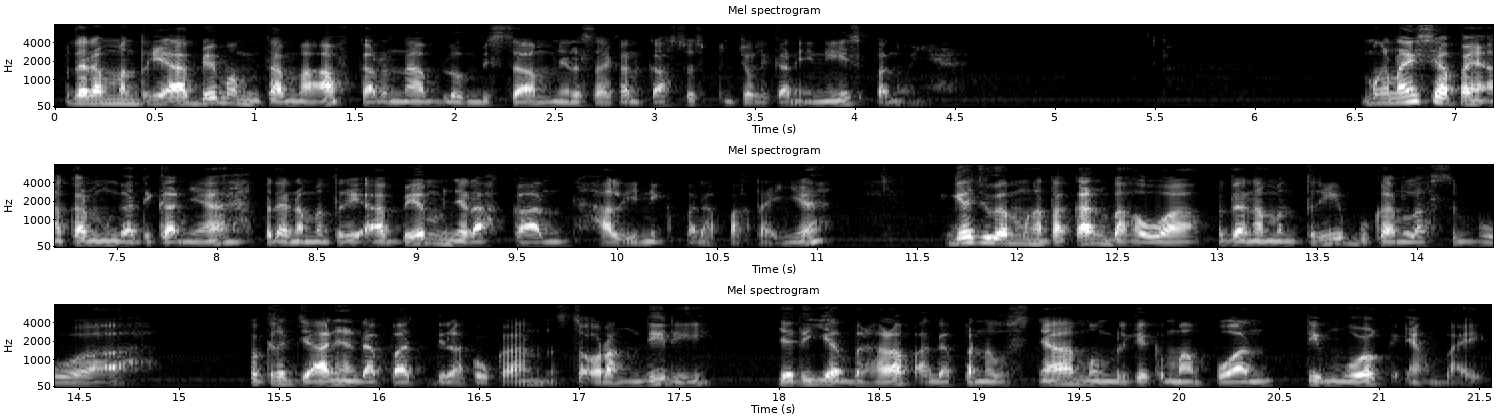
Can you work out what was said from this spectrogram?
Perdana Menteri Abe meminta maaf karena belum bisa menyelesaikan kasus penculikan ini sepenuhnya. Mengenai siapa yang akan menggantikannya, Perdana Menteri Abe menyerahkan hal ini kepada partainya. Ia juga mengatakan bahwa Perdana Menteri bukanlah sebuah pekerjaan yang dapat dilakukan seorang diri, jadi ia berharap agar penerusnya memiliki kemampuan teamwork yang baik.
